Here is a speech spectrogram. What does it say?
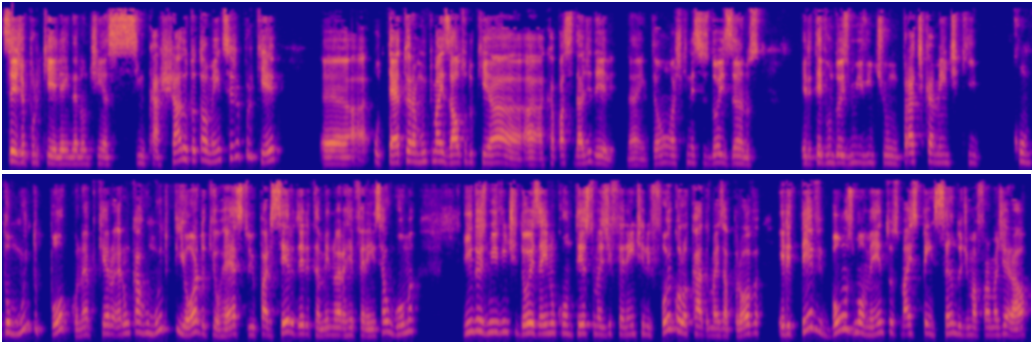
seja porque ele ainda não tinha se encaixado totalmente, seja porque é, o teto era muito mais alto do que a, a capacidade dele. Né? Então, acho que nesses dois anos ele teve um 2021 praticamente que contou muito pouco, né? Porque era, um carro muito pior do que o resto e o parceiro dele também não era referência alguma. E em 2022, aí num contexto mais diferente, ele foi colocado mais à prova. Ele teve bons momentos, mas pensando de uma forma geral,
